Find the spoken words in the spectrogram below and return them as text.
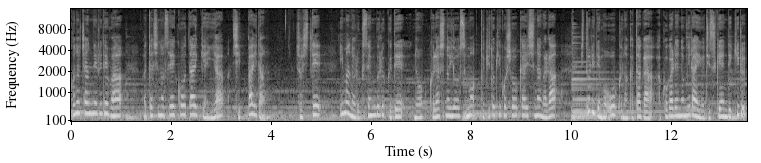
このチャンネルでは私の成功体験や失敗談、そして今のルクセンブルクでの暮らしの様子も時々ご紹介しながら一人でも多くの方が憧れの未来を実現できる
